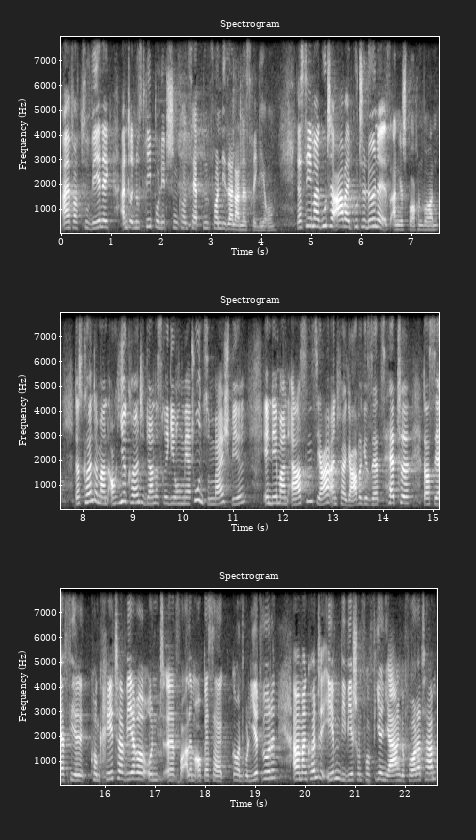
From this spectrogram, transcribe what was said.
einfach zu wenig an industriepolitischen Konzepten von dieser Landesregierung. Das Thema gute Arbeit, gute Löhne ist angesprochen worden. Das könnte man, auch hier könnte die Landesregierung mehr tun, z. B. indem man erstens ja, ein Vergabegesetz hätte, das sehr viel konkreter wäre und äh, vor allem auch besser kontrolliert würde. Aber man könnte eben, wie wir schon vor vielen Jahren gefordert haben,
